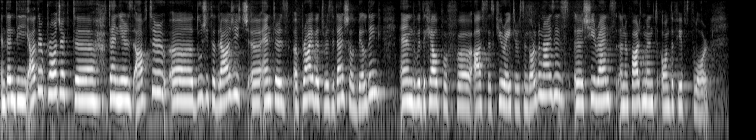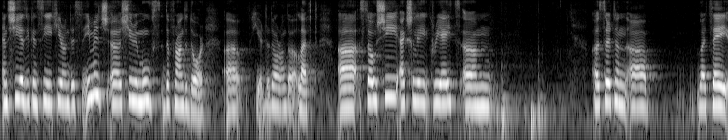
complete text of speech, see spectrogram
And then the other project, uh, 10 years after, uh, Dušica Dražić uh, enters a private residential building and with the help of uh, us as curators and organizers, uh, she rents an apartment on the fifth floor. And she, as you can see here on this image, uh, she removes the front door, here, the door on the left. so she actually creates um, a certain let's say,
